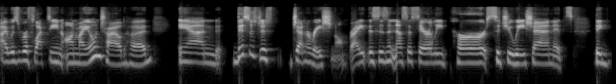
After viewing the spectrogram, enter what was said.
I was reflecting on my own childhood. And this is just generational, right? This isn't necessarily per situation. It's they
